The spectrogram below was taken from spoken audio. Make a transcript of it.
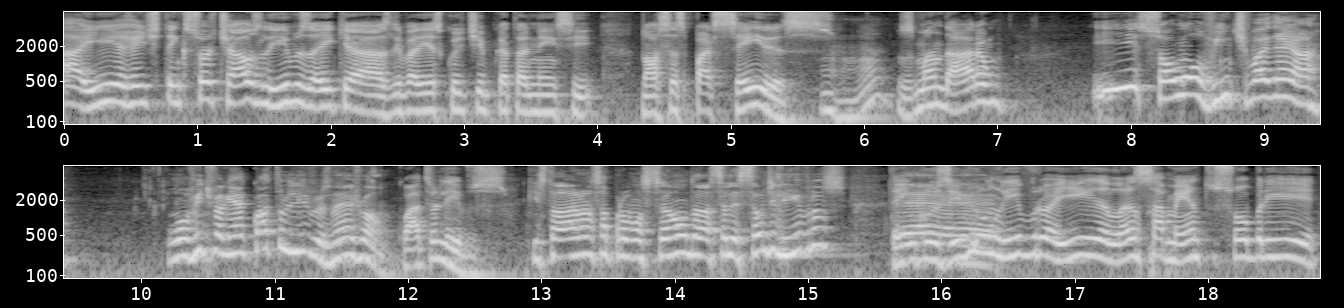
Aí a gente tem que sortear os livros aí que as livrarias Curitiba Catarinense, nossas parceiras, nos mandaram. E só um ouvinte vai ganhar. Um ouvinte vai ganhar quatro livros, né, João? Quatro livros. Que está lá na nossa promoção da seleção de livros. Tem É, inclusive um livro aí, lançamento sobre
